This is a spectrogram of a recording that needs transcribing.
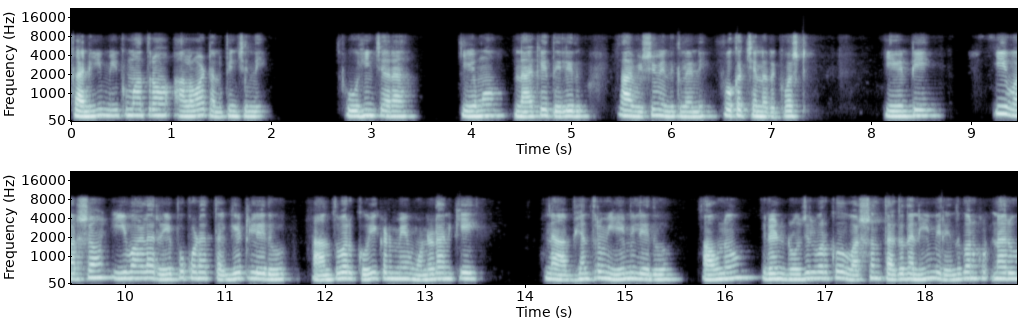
కానీ మీకు మాత్రం అలవాటు అనిపించింది. ఊహించారా? ఏమో నాకే తెలీదు. ఆ విషయం ఎందుకులేండి? ఒక చిన్న రిక్వెస్ట్. ఏంటి? ఈ వర్షం ఇవాళ రేపు కూడా తగ్గేట్లేదు. అంతవరకు ఇక్కడ మేము ఉండడానికి నా అభ్యంతరం ఏమీ లేదు. అవును రెండు రోజుల వరకు వర్షం తగ్గదని మీరు ఎందుకు అనుకుంటున్నారు?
